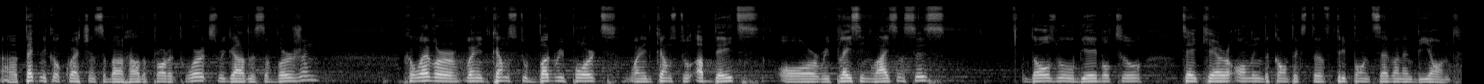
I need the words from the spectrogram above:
uh, technical questions about how the product works, regardless of version. However, when it comes to bug reports, when it comes to updates or replacing licenses, those will be able to take care only in the context of 3.7 and beyond.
